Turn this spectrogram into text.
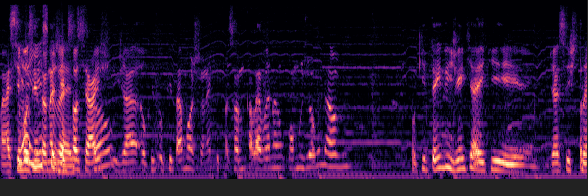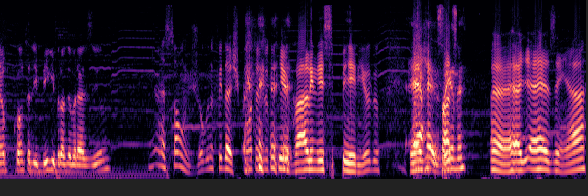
Mas se e você é entrar nas redes sociais, então... já, o, que, o que tá mostrando é que o pessoal não tá levando como jogo, não, viu? O que tem de gente aí que já se estranhou por conta de Big Brother Brasil. É só um jogo, no fim das contas, o que vale nesse período é, é a resenha, né? É, é, resenhar.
